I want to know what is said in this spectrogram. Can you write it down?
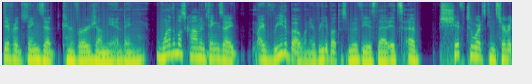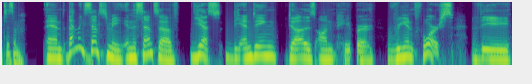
different things that converge on the ending. One of the most common things I, I read about when I read about this movie is that it's a shift towards conservatism. And that makes sense to me in the sense of, yes, the ending does on paper reinforce the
